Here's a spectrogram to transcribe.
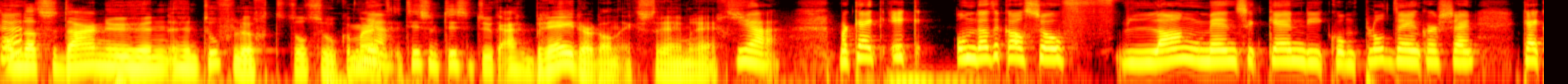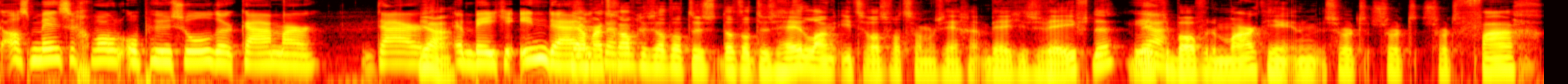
omdat, omdat ze daar nu hun, hun toevlucht tot zoeken. Maar Ja. het, het, is, het is natuurlijk eigenlijk breder dan extreem rechts. Ja, maar kijk, ik, omdat ik al zo lang mensen ken die complotdenkers zijn. Kijk, als mensen gewoon op hun zolderkamer daar Ja. een beetje induiken. Ja, maar het grappige is dat dat, dus, dat dat dus heel lang iets was wat, zou maar zeggen, een beetje zweefde. Een Ja. beetje boven de markt hing. Een soort, soort, soort vaag,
